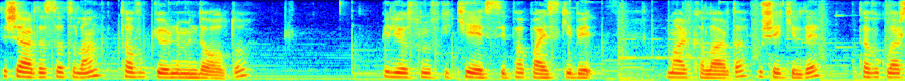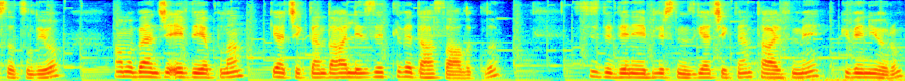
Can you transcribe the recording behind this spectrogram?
Dışarıda satılan tavuk görünümünde oldu. Biliyorsunuz ki KFC, Popeyes gibi markalarda bu şekilde tavuklar satılıyor. Ama bence evde yapılan gerçekten daha lezzetli ve daha sağlıklı. Siz de deneyebilirsiniz. Gerçekten tarifime güveniyorum.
